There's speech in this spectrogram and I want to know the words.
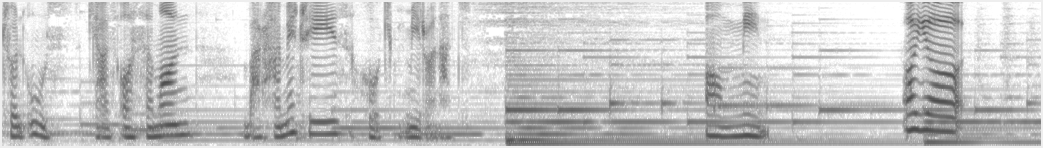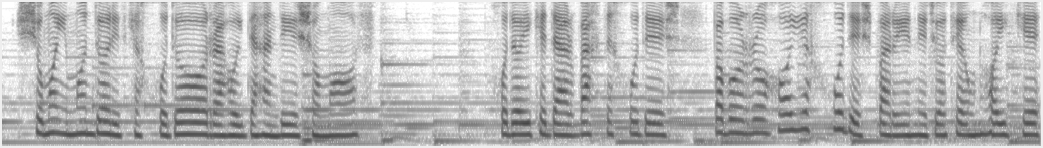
چون اوست که از آسمان بر همه چیز حکم میراند آمین آیا شما ایمان دارید که خدا رهایی دهنده شماست؟ خدایی که در وقت خودش و با راه های خودش برای نجات اونهایی که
